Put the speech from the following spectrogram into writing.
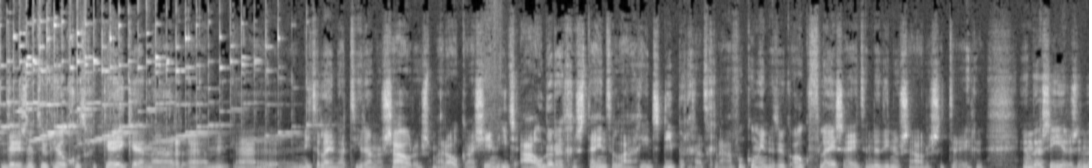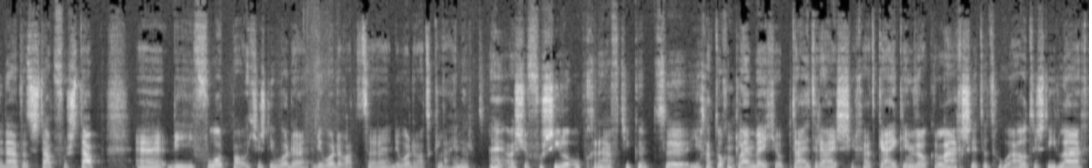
Er is natuurlijk heel goed gekeken naar, ehm, eh, niet alleen naar Tyrannosaurus, maar ook als je in iets oudere gesteentelagen iets dieper gaat graven, kom je natuurlijk ook vleesetende dinosaurussen tegen. En daar zie je dus inderdaad dat stap voor stap eh, die voorpootjes, die worden, die worden, wat, eh, die worden wat kleiner. Als je fossielen opgraaft, je, kunt, je gaat toch een klein beetje op tijdreis. Je gaat kijken in welke laag zit het, hoe oud is die laag.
